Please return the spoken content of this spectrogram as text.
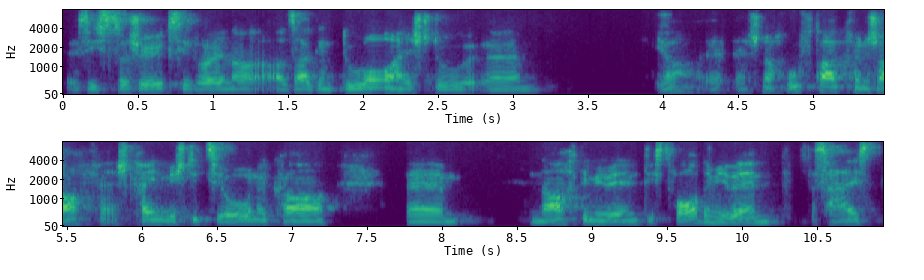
Es ist so schön gewesen, als Agentur hast du, ähm, ja, hast nach Auftrag können arbeiten, hast keine Investitionen gehabt, ähm, nach dem Event ist vor dem Event. Das heißt,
